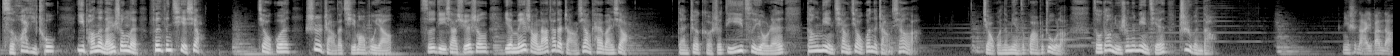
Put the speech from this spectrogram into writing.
此话一出，一旁的男生们纷纷窃笑。教官是长得其貌不扬，私底下学生也没少拿他的长相开玩笑，但这可是第一次有人当面呛教官的长相啊！教官的面子挂不住了，走到女生的面前质问道。你是哪一班的？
